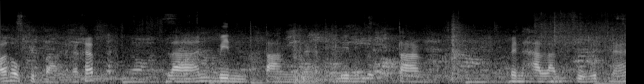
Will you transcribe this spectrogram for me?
260 บาทนะครับ ร้านบินตังนะบินตัง เป็นฮาลาลฟู้ดนะ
